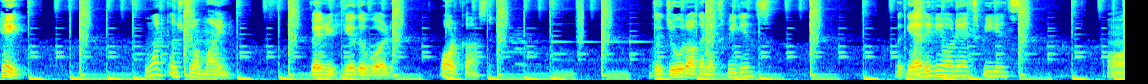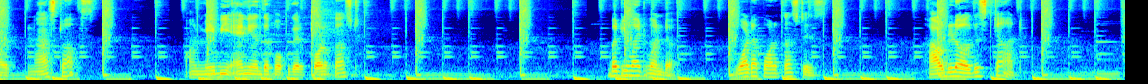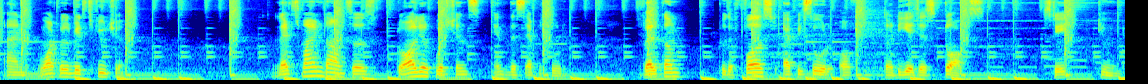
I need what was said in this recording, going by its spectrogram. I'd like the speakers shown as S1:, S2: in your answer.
S1: Hey, what comes to your mind when you hear the word podcast? The Joe Rogan experience? The Gary Vee audio experience? Or Nas Talks? Or maybe any other popular podcast? But you might wonder what a podcast is. How did all this start? And what will be its future? Let's find the answers to all your questions in this episode. Welcome to the first episode of the DHS Talks. Stay tuned.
